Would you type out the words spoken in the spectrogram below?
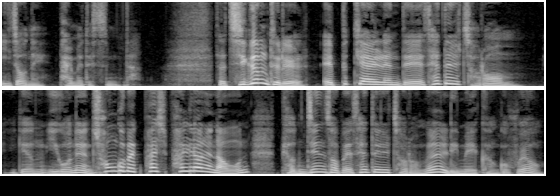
이전에 발매됐습니다. 자, 지금 들을 FT 아일랜드의 새들처럼 이게, 이거는 1988년에 나온 변진섭의 새들처럼을 리메이크한 거고요.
